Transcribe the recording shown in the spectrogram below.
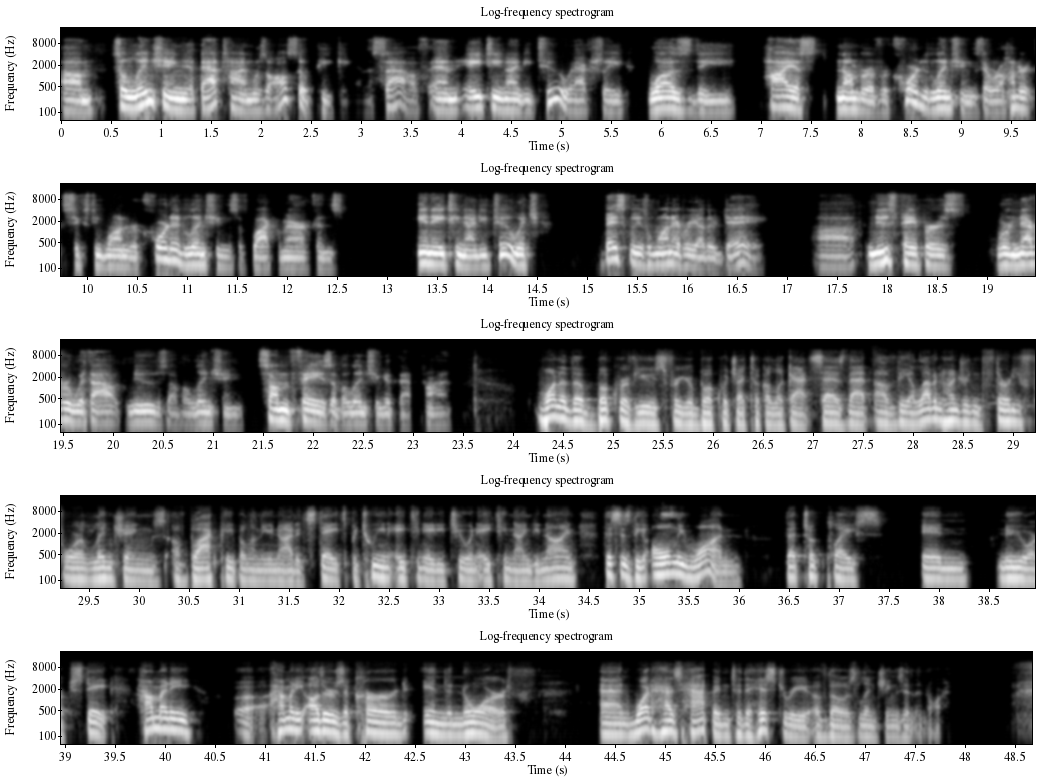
Um, so lynching at that time was also peaking in the South. And 1892 actually was the highest number of recorded lynchings. There were 161 recorded lynchings of Black Americans in 1892, which basically is one every other day. Uh, newspapers were never without news of a lynching, some phase of a lynching at that time. One of the book reviews for your book, which I took a look at, says that of the 1,134 lynchings of Black people in the United States between 1882 and 1899, this is the only one that took place in New York State. How many uh, how many others occurred in the north and what has happened to the history of those lynchings in the North?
